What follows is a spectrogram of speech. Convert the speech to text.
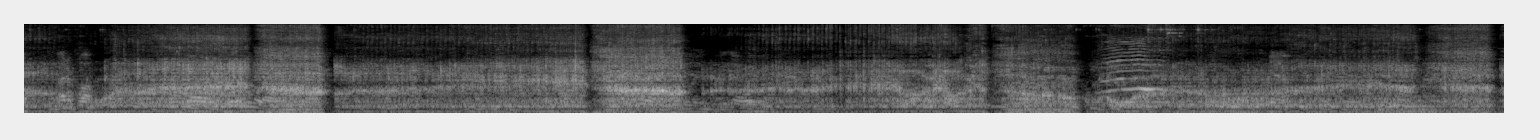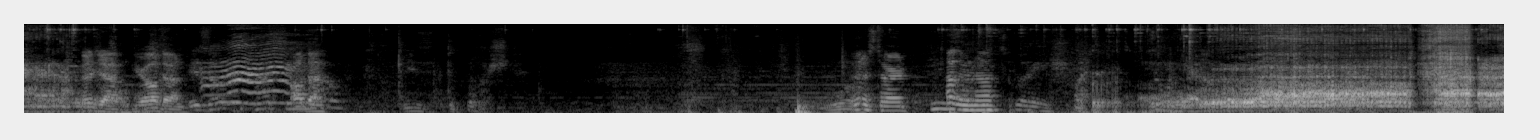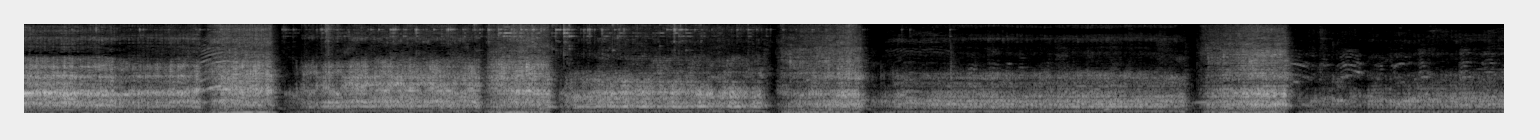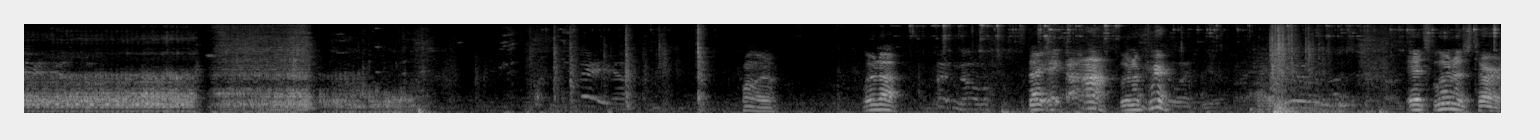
Her pop. Good job. You're all done. All done. He's debauched. Luna's turn. Hi, Luna. Inspiration. Come on, Luna. Luna. No. Stay. Hey, uh-uh. Luna, come here. It's Luna's turn.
